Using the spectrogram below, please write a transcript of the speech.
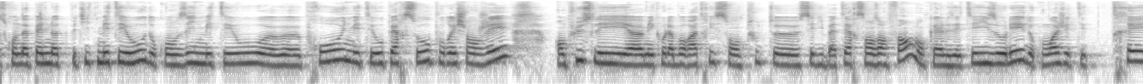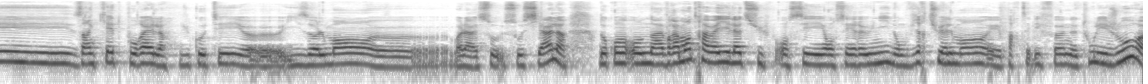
ce qu'on appelle notre petite météo. Donc on faisait une météo pro, une météo perso pour échanger. En plus, les, euh, mes collaboratrices sont toutes euh, célibataires sans enfants, donc elles étaient isolées. Donc moi, j'étais très inquiète pour elles du côté euh, isolement, voilà, social. Donc on, on, a vraiment travaillé là-dessus. On s'est on s'est réunis donc virtuellement et par téléphone tous les jours.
